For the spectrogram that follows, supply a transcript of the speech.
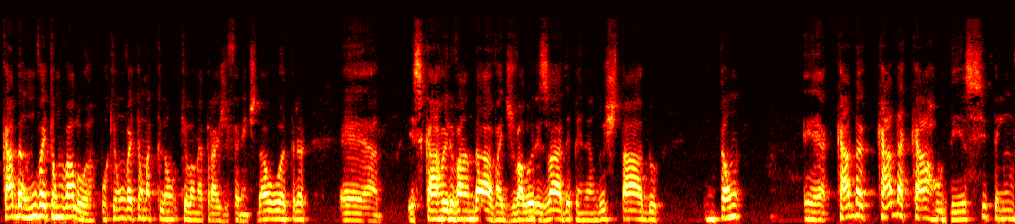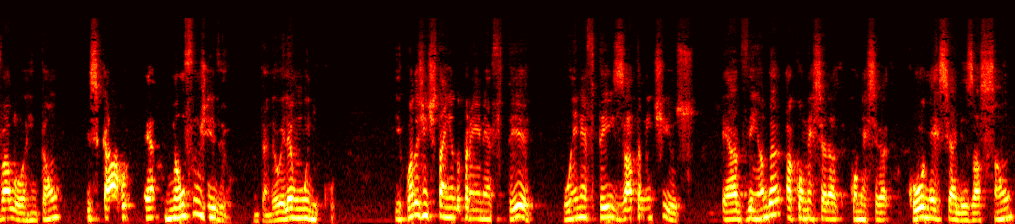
cada um vai ter um valor, porque um vai ter uma quilometragem diferente da outra. É, esse carro ele vai andar, vai desvalorizar dependendo do estado. Então, é, cada, cada carro desse tem um valor. Então, esse carro é não fungível, entendeu? Ele é único. E quando a gente está indo para NFT, o NFT é exatamente isso. É a venda, a comercialização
